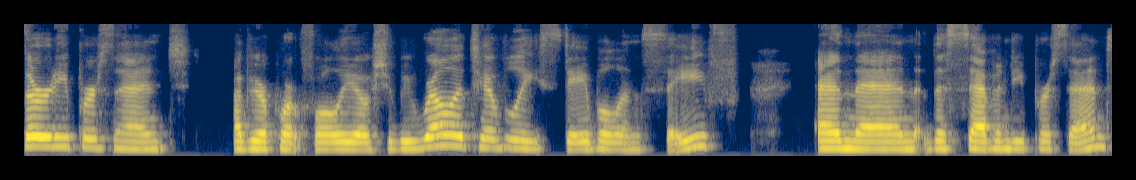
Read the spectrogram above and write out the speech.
30% of your portfolio should be relatively stable and safe. And then the 70%,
